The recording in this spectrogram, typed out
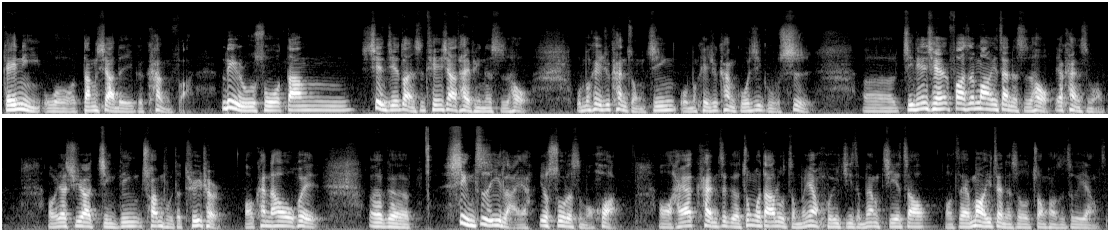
给你我当下的一个看法。例如说，当现阶段是天下太平的时候，我们可以去看总金，我们可以去看国际股市。呃，几年前发生贸易战的时候，要看什么？哦，要需要紧盯川普的 Twitter，哦，看他会那个兴致一来啊，又说了什么话？哦，还要看这个中国大陆怎么样回击，怎么样接招？哦，在贸易战的时候状况是这个样子。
